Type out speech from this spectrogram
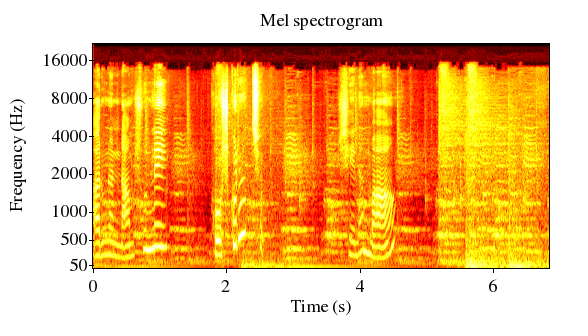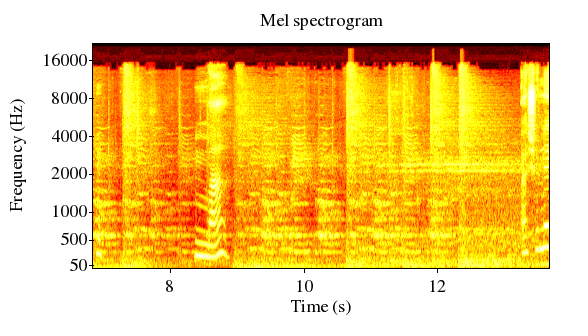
আর ওনার নাম শুনলেই ফোঁস করে উঠছ। সে না মা? মা। আসলে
